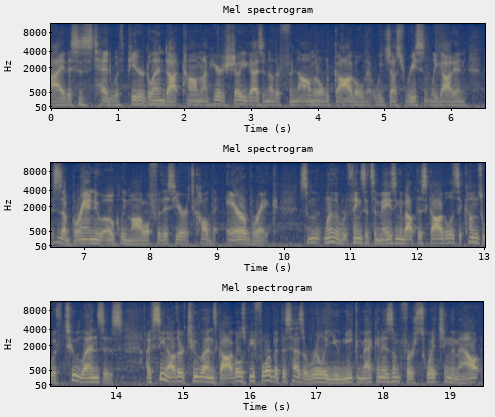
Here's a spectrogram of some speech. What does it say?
Hi, this is Ted with peterglenn.com and I'm here to show you guys another phenomenal goggle that we just recently got in. This is a brand new Oakley model for this year. It's called the Air Airbrake. Some, one of the things that's amazing about this goggle is it comes with two lenses. I've seen other two lens goggles before, but this has a really unique mechanism for switching them out.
